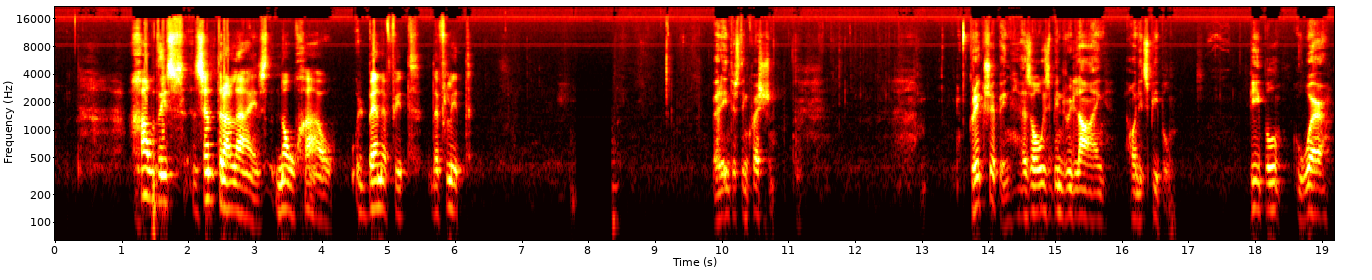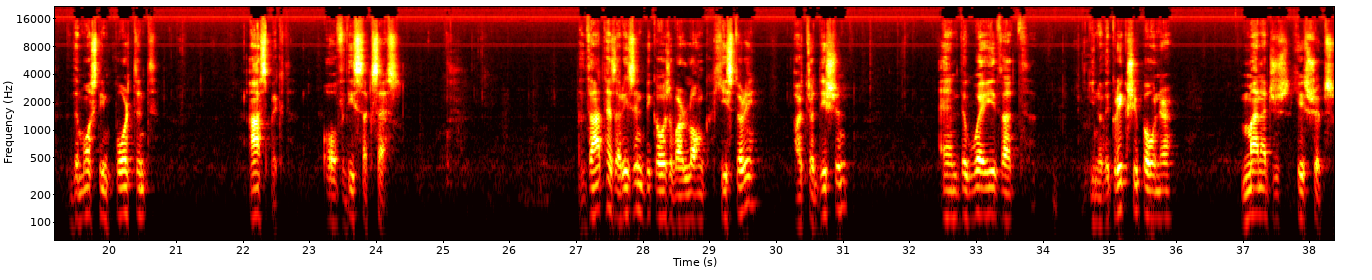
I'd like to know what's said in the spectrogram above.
How this centralized know-how will benefit the fleet? Very interesting question. Greek shipping has always been relying on its people. People were the most important aspect of this success. That has arisen because of our long history, our tradition, and the way that you know, the Greek ship owner manages his ships.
